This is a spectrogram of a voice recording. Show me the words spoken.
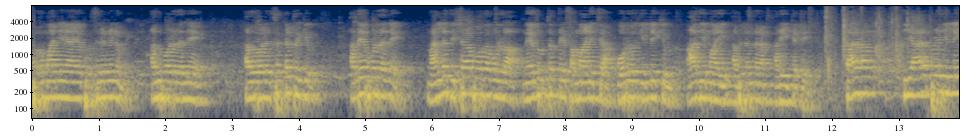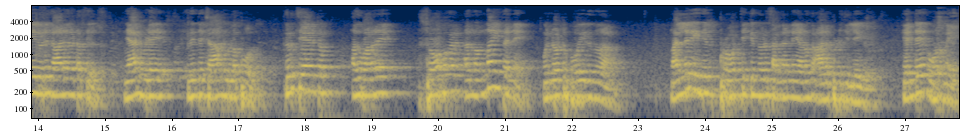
ബഹുമാന്യനായ പ്രസിഡന്റിനും അതുപോലെ തന്നെ അതുപോലെ സെക്രട്ടറിക്കും അതേപോലെ തന്നെ നല്ല ദിശാബോധമുള്ള നേതൃത്വത്തെ സമ്മാനിച്ച ഓരോ ജില്ലയ്ക്കും ആദ്യമായി അഭിനന്ദനം അറിയിക്കട്ടെ. കാരണം ഈ ആലപ്പുഴ ജില്ലയിൽ ഒരു കാലഘട്ടത്തിൽ ഞാൻ ഇവിടെ ഇതിന്റെ ചാർജ് ഉള്ളപ്പോൾ തീർച്ചയായിട്ടും അത് വളരെ ശോഭ നന്നായി തന്നെ മുന്നോട്ട് പോയിരുന്നതാണ്. നല്ല രീതിയിൽ പ്രവർത്തിക്കുന്ന ഒരു സംഘടനയാണ് ആലപ്പുഴ ജില്ലയിൽ. എന്റെ ഓർമ്മയിൽ.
